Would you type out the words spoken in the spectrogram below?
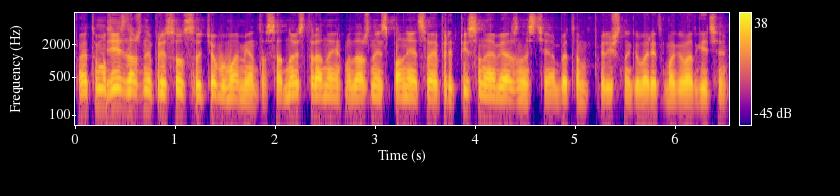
Поэтому здесь должны присутствовать оба момента. С одной стороны, мы должны исполнять свои предписанные обязанности, об этом Кришна говорит в Бхагавадгите.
